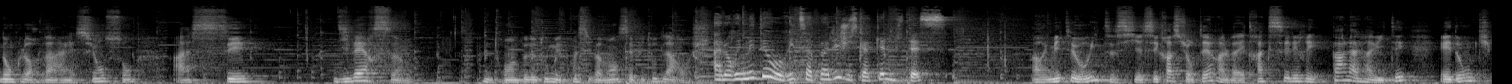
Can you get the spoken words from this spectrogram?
Donc leurs variations sont assez diverses. On trouve un peu de tout, mais principalement c'est plutôt de la roche. Alors une météorite, ça peut aller jusqu'à quelle vitesse? Alors une météorite, si elle s'écrase sur Terre, elle va être accélérée par la gravité et donc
